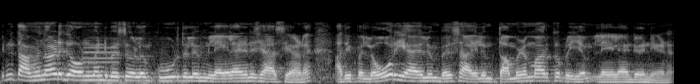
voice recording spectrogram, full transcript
പിന്നെ തമിഴ്നാട് ഗവൺമെന്റ് ബസ്സുകളും കൂടുതലും ലേലാൻഡിന്റെ ചാസിയാണ് അതിപ്പോൾ ലോറി ആയാലും ബസ് ആയാലും തമിഴന്മാർക്ക് പ്രിയം ലേലാൻഡ് തന്നെയാണ്.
